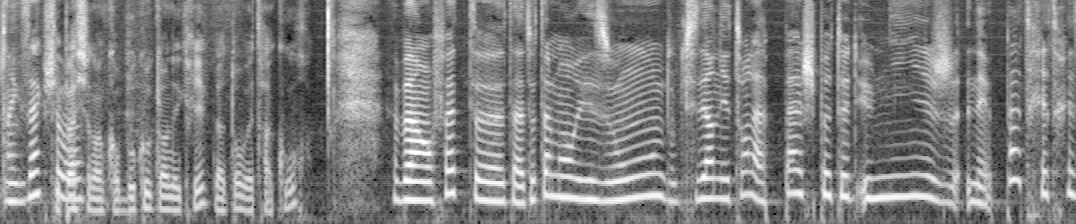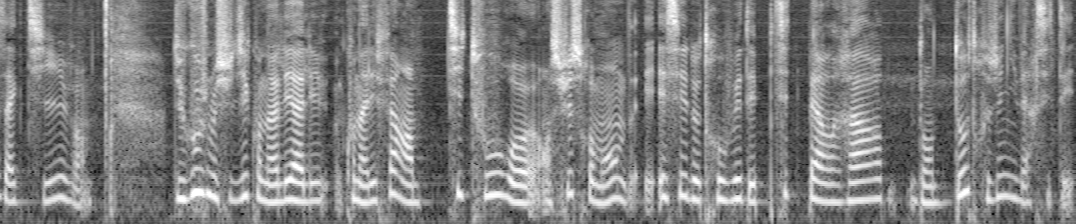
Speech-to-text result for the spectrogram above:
Je sais Exactement. pas s'il y en a encore beaucoup qui en écrivent. Bientôt, on va être à court. Ben, en fait, tu as totalement raison. Donc, ces derniers temps, la page Spotted Unige n'est pas très très active. Du coup, je me suis dit qu'on allait, aller, qu'on allait faire un petit tour euh, en Suisse romande et essayer de trouver des petites perles rares dans d'autres universités.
